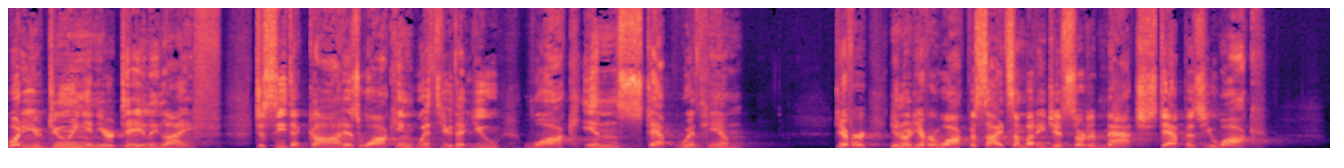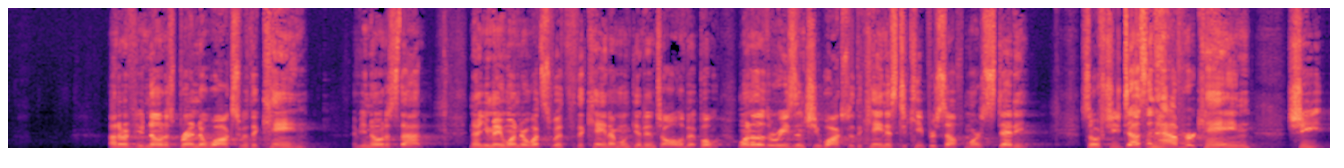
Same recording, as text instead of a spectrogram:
What are you doing in your daily life? To see that God is walking with you, that you walk in step with Him. Do you ever, you know, do you ever walk beside somebody, Do you sort of match step as you walk? I don't know if you've noticed, Brenda walks with a cane. Have you noticed that? Now, you may wonder, what's with the cane? I won't get into all of it. But one of the reasons she walks with the cane is to keep herself more steady. So if she doesn't have her cane, she,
